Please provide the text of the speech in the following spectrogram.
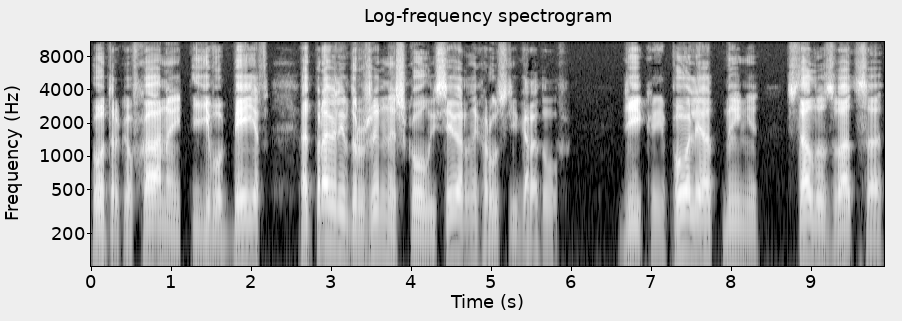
отроков хана и его беев отправили в дружинные школы северных русских городов. Дикое поле отныне стало зваться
